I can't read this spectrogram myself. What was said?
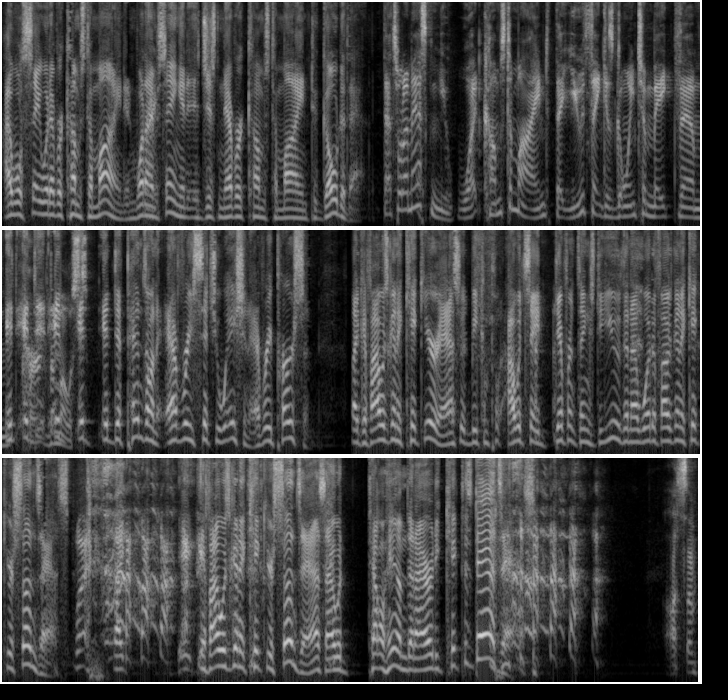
i will say whatever comes to mind and what i'm saying it, it just never comes to mind to go to that That's what I'm asking you. What comes to mind that you think is going to make them it it, hurt it, the most? it, it depends on every situation every person like if i was going to kick your ass it would be complete i would say different things to you than i would if i was going to kick your son's ass What? like if i was going to kick your son's ass i would tell him that I already kicked his dad's ass. Awesome.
